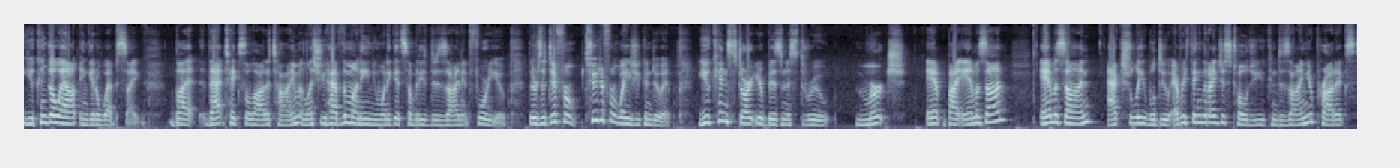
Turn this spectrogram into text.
you can go out and get a website, but that takes a lot of time unless you have the money and you want to get somebody to design it for you. There's a different two different ways you can do it. You can start your business through merch by Amazon. Amazon actually will do everything that I just told you. You can design your products.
